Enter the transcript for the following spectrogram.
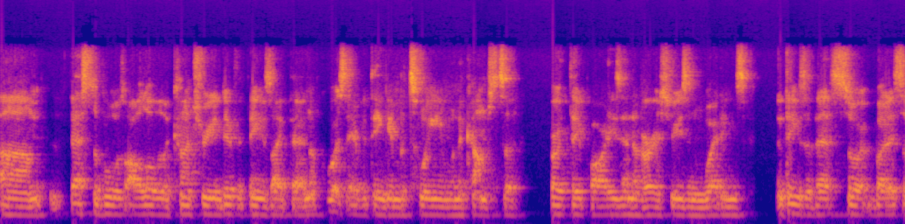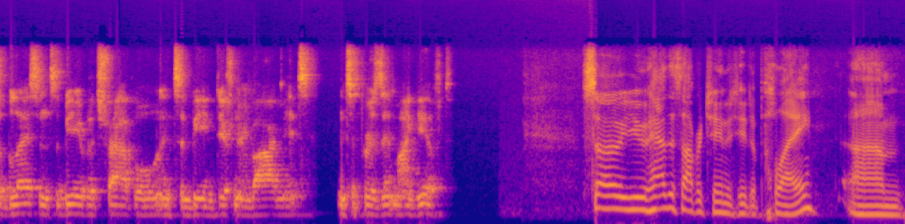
Um, festivals all over the country and different things like that. And of course, everything in between when it comes to birthday parties, anniversaries, and weddings and things of that sort. But it's a blessing to be able to travel and to be in different environments and to present my gift. So you have this opportunity to play um,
